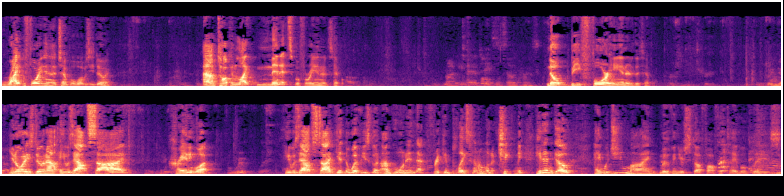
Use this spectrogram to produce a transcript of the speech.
Right before he entered the temple, what was he doing? I'm talking like minutes before he entered the temple. No, before he entered the temple. You know what he's doing out? He was outside creating what? He was outside getting the whip. He's going, I'm going in that freaking place and I'm going to kick me. He didn't go, hey, would you mind moving your stuff off the table, please?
